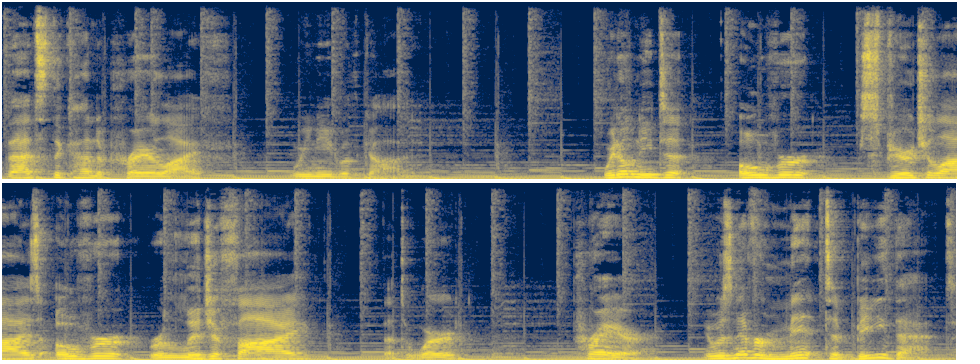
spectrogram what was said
That's the kind of prayer life we need with God. We don't need to over spiritualize, over religify, that's a word, prayer. It was never meant to be that.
